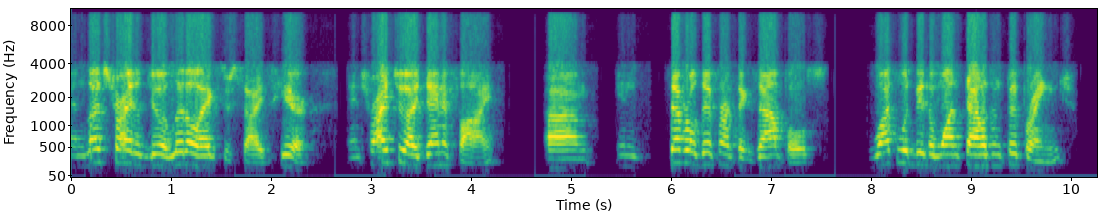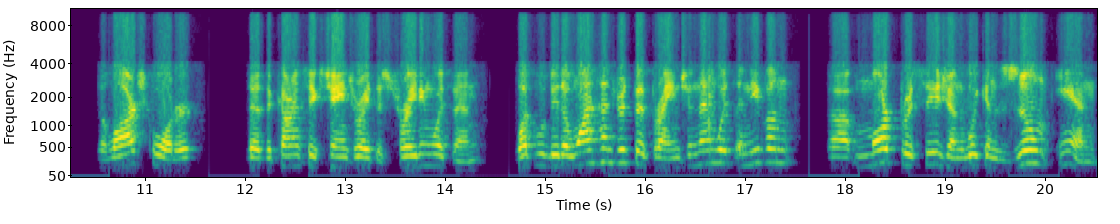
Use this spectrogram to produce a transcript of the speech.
And let's try to do a little exercise here and try to identify um, in several different examples what would be the 1,000 pip range, the large quarter that the currency exchange rate is trading within, what would be the 100 pip range, and then with an even uh, more precision, we can zoom in,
